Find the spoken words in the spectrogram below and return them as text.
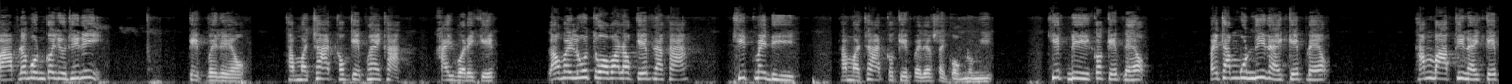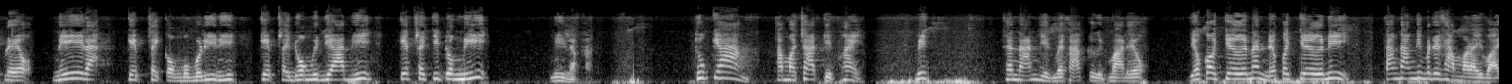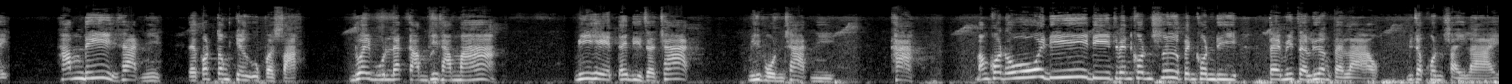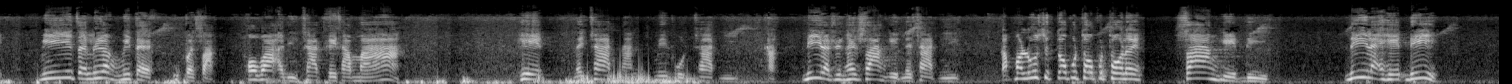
บาปและบุญก็อยู่ที่นี่ เก็บไว้แล้ว ธรรมชาติเขาเก็บให้ค่ะ ใครบ่ได้เก็บ เราไม่รู้ตัวว่าเราเก็บนะคะ คิดไม่ดี ธรรมชาติก็เก็บไปแล้วใส่กล่องตรงนี้ คิดดีก็เก็บแล้ว ไปทำบุญที่ไหนเก็บแล้วทำบาปที่ไหนเก็บแล้ว นี่แหละเก็บใส่กล่องบอมบรี่นี้ เก็บใส่ดวงวิญญาณนี้ เก็บใส่จิตดวงนี้ นี่แหละค่ะ ทุกอย่างธรรมชาติเก็บให้มิฉะนั้นเห็นไหมคะ เกิดมาแล้ว เดี๋ยวก็เจอนั่น เดี๋ยวก็เจอนี่ ทั้งๆที่ไม่ได้ทำอะไรไว้ทำดีชาตินี้ แต่ก็ต้องเจออุปสรรค ด้วยบุญและกรรมที่ทำมา มีเหตุในดีตชาติ มีผลชาตินี้ ค่ะ บางคนโอ้ยดีดีจะเป็นคนซื่อเป็นคนดี แต่มีแต่เรื่องแต่ราว มีแต่คนใส่ร้าย มีแต่เรื่องมีแต่อุปสรรค เพราะว่าอดีตชาติเคยทำมา เหตุในชาตินั้น มีผลชาตินี้ค่ะ นี่แหละถึงให้สร้างเหตุในชาตินี้ กลับมารู้สึกตัวพุทโธพุทโธเลย สร้างเหตุดี นี่แหละเหตุดี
